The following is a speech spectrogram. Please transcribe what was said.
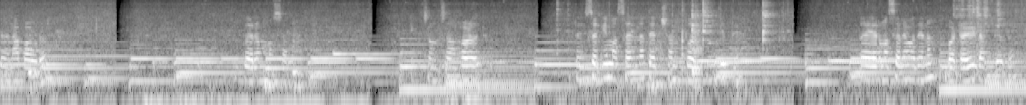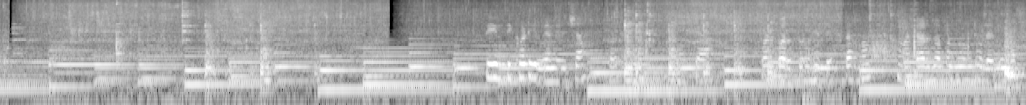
धना पावडर गरम मसाला एक चमचा हळद. तर हे सगळे मसाले ना त्यात छान परतून घेते. तयार मसाल्यामध्ये ना बटाटे टाकते आता. तीन तिखट हिरव्या मिरच्या त्या पण परतून घेते. आता हा मटार जो आपण धुवून ठेवलाय तो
